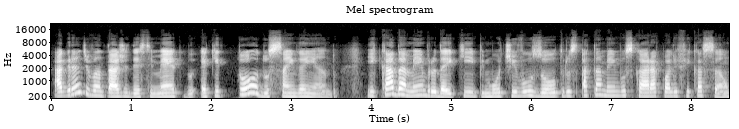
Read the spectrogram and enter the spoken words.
A grande vantagem desse método é que todos saem ganhando e cada membro da equipe motiva os outros a também buscar a qualificação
